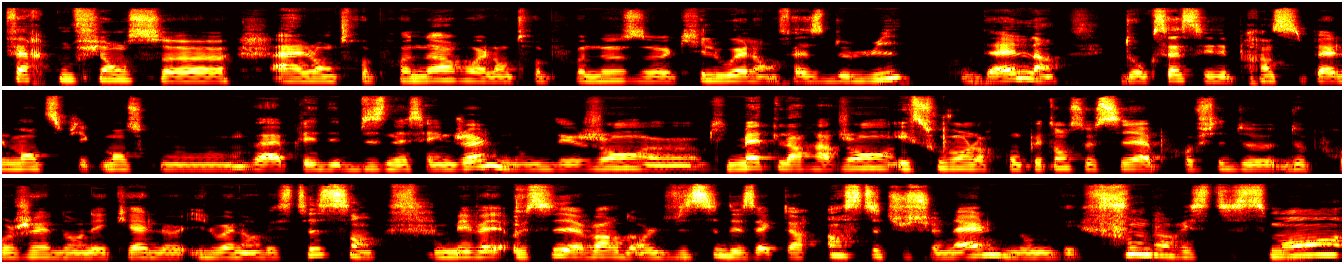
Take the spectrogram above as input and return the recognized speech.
faire confiance l'entrepreneur ou à l'entrepreneuse qu'il ou elle en face de lui ou d'elle. Donc ça, c'est principalement typiquement ce qu'on va appeler des business angels, donc des gens euh, qui mettent leur argent et souvent leurs compétences aussi à profit de, de projets dans lesquels ils ou elles investissent. Mais il va aussi y avoir dans le VC des acteurs institutionnels, donc des fonds d'investissement,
